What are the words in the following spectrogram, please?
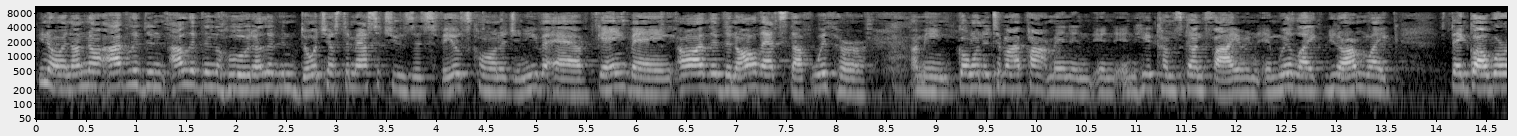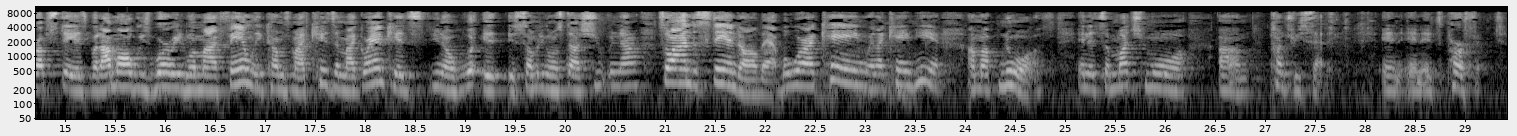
you know, and I'm not. I've lived in. I lived in the hood. I lived in Dorchester, Massachusetts, Fields Corner, Geneva Ave, gang bang. Oh, I lived in all that stuff with her. I mean, going into my apartment and and, and here comes gunfire, and, and we're like, you know, I'm like. Thank God we're upstairs, but I'm always worried when my family comes, my kids and my grandkids, you know, what, is, is somebody going to start shooting now? So I understand all that. But where I came, when I came here, I'm up north, and it's a much more um, country setting, and, and it's perfect,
